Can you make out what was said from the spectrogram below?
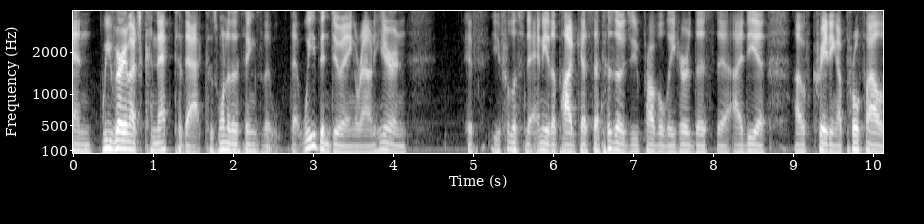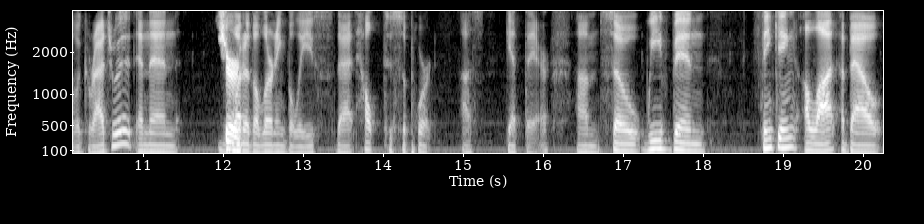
and we very much connect to that because one of the things that that we've been doing around here and if you've listened to any of the podcast episodes, you've probably heard this the idea of creating a profile of a graduate and then sure. what are the learning beliefs that help to support us get there. Um, so we've been thinking a lot about,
